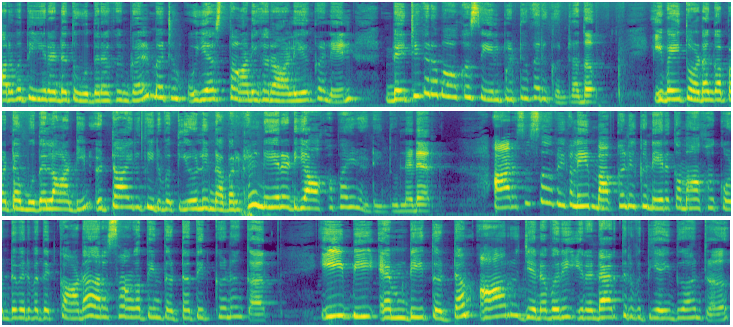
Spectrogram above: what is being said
அறுபத்தி இரண்டு தூதரகங்கள் மற்றும் உயர்ஸ்தானிகர் ஆலயங்களில் வெற்றிகரமாக செயல்பட்டு வருகின்றது. இவை தொடங்கப்பட்ட முதல் ஆண்டின் எட்டாயிரத்தி இருபத்தி ஏழு நபர்கள் நேரடியாக பயனடைந்துள்ளனர். அரசு சேவைகளை மக்களுக்கு நெருக்கமாக கொண்டு வருவதற்கான அரசாங்கத்தின் திட்டத்திற்கு இணங்க இபிஎம்டி திட்டம் ஆறு ஜனவரி இரண்டாயிரத்தி இருபத்தி ஐந்து அன்று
